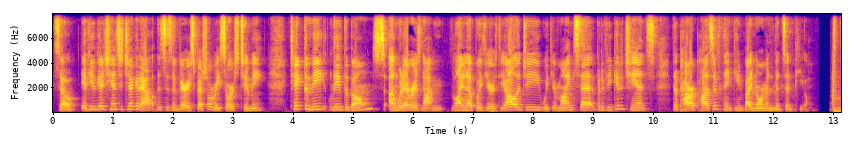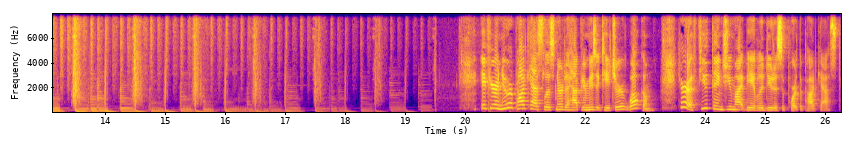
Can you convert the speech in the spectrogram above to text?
So, if you get a chance to check it out, this is a very special resource to me. Take the meat, leave the bones on whatever is not lining up with your theology, with your mindset. But if you get a chance, The Power of Positive Thinking by Norman Vincent Peale. If you're a newer podcast listener to Happier Music Teacher, welcome. Here are a few things you might be able to do to support the podcast.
